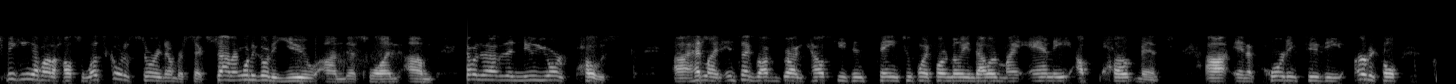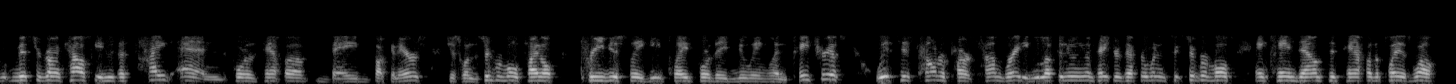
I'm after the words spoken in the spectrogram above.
speaking about a hustle, let's go to story number six. John, I want to go to you on this one. Um, coming out of the New York Post. Uh, headline: Inside Rob Gronkowski's insane 2.4 million dollar Miami apartment. Uh, and according to the article, Mr. Gronkowski, who's a tight end for the Tampa Bay Buccaneers, just won the Super Bowl title. Previously, he played for the New England Patriots with his counterpart Tom Brady, who left the New England Patriots after winning six Super Bowls and came down to Tampa to play as well.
